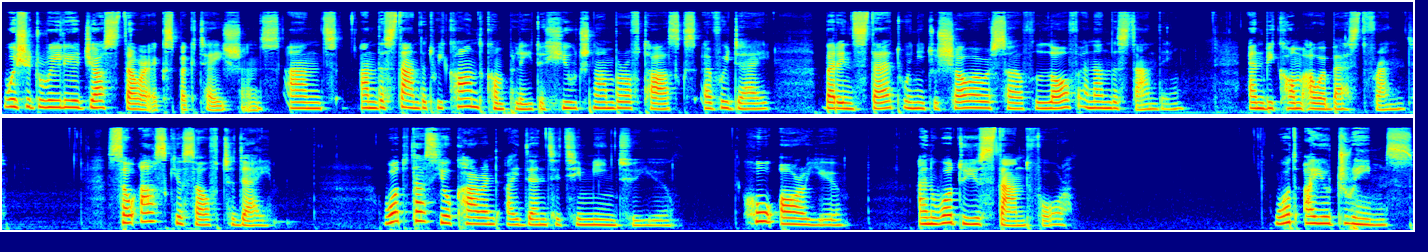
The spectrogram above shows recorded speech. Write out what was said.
We should really adjust our expectations and understand that we can't complete a huge number of tasks every day, but instead we need to show ourselves love and understanding and become our best friend. So ask yourself today what does your current identity mean to you? Who are you? And what do you stand for? What are your dreams?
